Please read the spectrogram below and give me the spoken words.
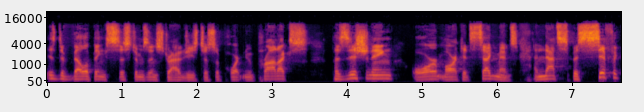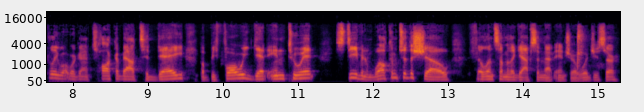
is developing systems and strategies to support new products, positioning, or market segments. And that's specifically what we're going to talk about today. But before we get into it, Stephen, welcome to the show. Fill in some of the gaps in that intro, would you, sir?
